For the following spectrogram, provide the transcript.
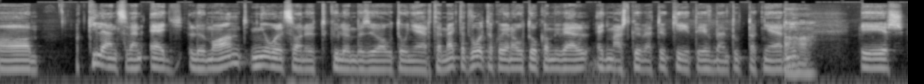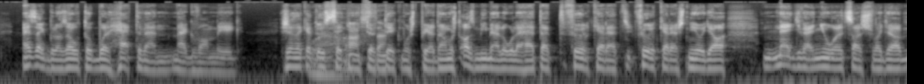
a 91 Le Mans 85 különböző autó nyerte meg, tehát voltak olyan autók, amivel egymást követő két évben tudtak nyerni, Aha. és ezekből az autókból 70 megvan még. És ezeket wow, összegyűjtötték aztán. most például. Most az mi meló lehetett fölkeres, fölkeresni, hogy a 48-as, vagy a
